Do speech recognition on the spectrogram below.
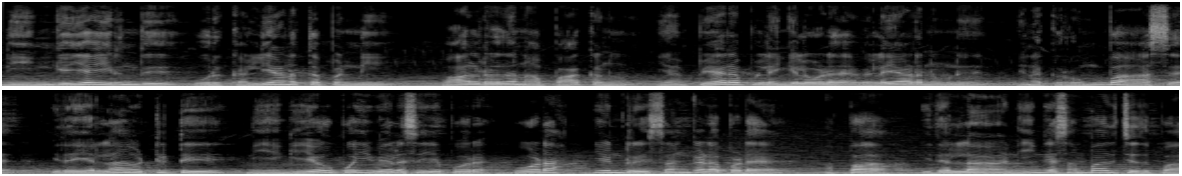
நீ இங்கேயே இருந்து ஒரு கல்யாணத்தை பண்ணி வாழ்கிறத நான் பார்க்கணும். என் பேர பிள்ளைங்களோட விளையாடணும்னு எனக்கு ரொம்ப ஆசை. இதையெல்லாம் விட்டுட்டு நீ எங்கேயோ போய் வேலை செய்ய போற. ஓடா என்று சங்கடப்பட அப்பா இதெல்லாம் நீங்கள் சம்பாதிச்சதுப்பா.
